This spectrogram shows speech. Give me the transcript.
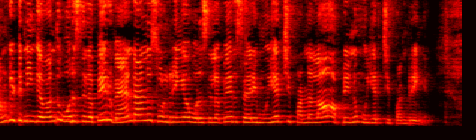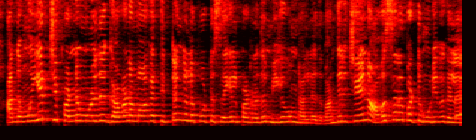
அங்கிட்டு நீங்க வந்து ஒரு சில பேர் வேண்டான்னு சொல்றீங்க ஒரு சில பேர் சரி முயற்சி பண்ணலாம் அப்படின்னு முயற்சி பண்றீங்க. அந்த முயற்சி பண்ணும் பொழுது கவனமாக திட்டங்களை போட்டு செயல்படுறது மிகவும் நல்லது. வந்துருச்சேன்னு அவசரப்பட்டு முடிவுகளை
